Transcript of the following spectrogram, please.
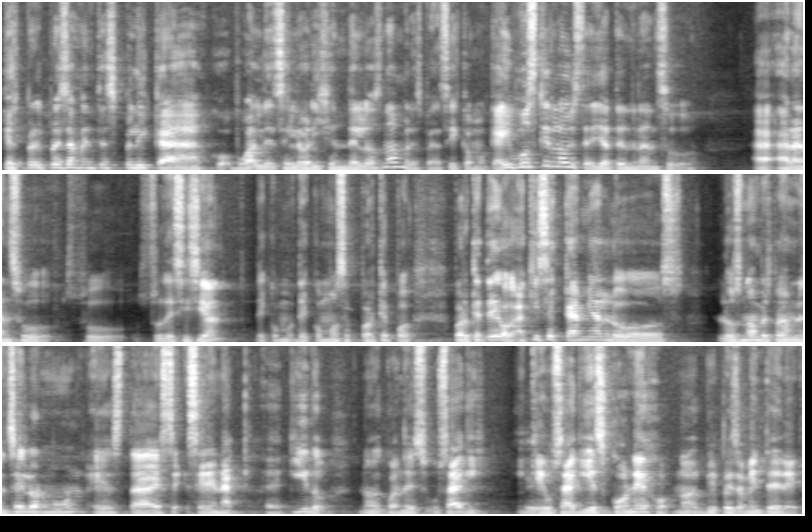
que pre- precisamente explica cu- cuál es el origen de los nombres. Pero así como que ahí búsquenlo y ustedes ya tendrán su harán su, su, su decisión de cómo de cómo se por qué por- porque te digo aquí se cambian los los nombres por ejemplo en Sailor Moon está es Serena Kido no cuando es Usagi y que Usagi es conejo, ¿no? Precisamente de,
